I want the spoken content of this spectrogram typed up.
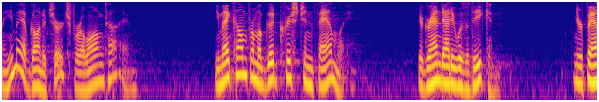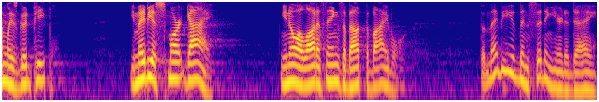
Now, you may have gone to church for a long time. You may come from a good Christian family. Your granddaddy was a deacon. Your family is good people. You may be a smart guy. You know a lot of things about the Bible. But maybe you've been sitting here today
